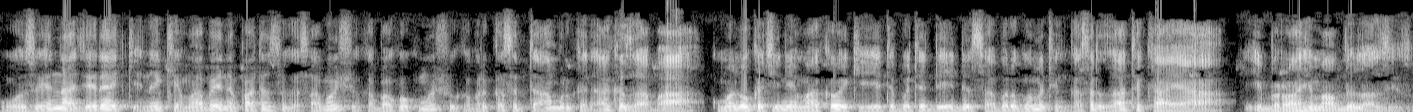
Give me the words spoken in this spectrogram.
Wasu 'yan najeriya kenan ke ma bayyana fatan su ga sabon shugaba ko kuma shugabar ƙasar ta amurka da aka zaba kuma lokaci ne ma kawai ke iya tabbatar da yadda sabuwar gwamnatin ƙasar za ta kaya. Ibrahim abdulaziz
